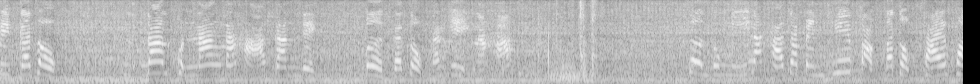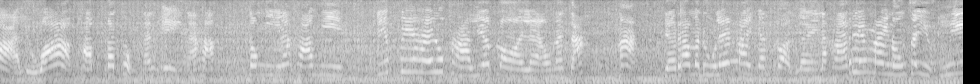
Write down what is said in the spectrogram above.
ปิดกระจกด้านคนนั่งนะคะ กันเด็กเปิดกระจกนั่นเองนะคะ ส่วนตรงนี้นะคะจะเป็นที่ปรับกระจกซ้ายขวาหรือว่าพับกระจกนั่นเองนะคะ ตรงนี้นะคะมีดิฟฟี่ให้ลูกค้าเรียบร้อยแล้วนะจ๊ะมาเดี๋ยวเรามาดูเลขไมกันก่อนเลยนะคะเลขไมน้องจะอยู่ที่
